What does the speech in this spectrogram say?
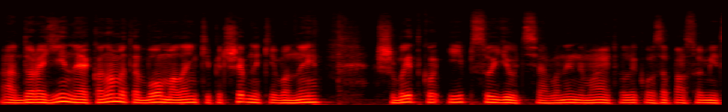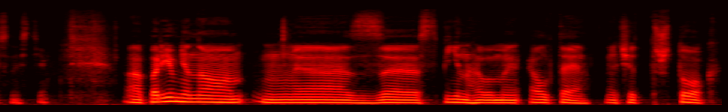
дорогі, не економити, бо маленькі підшипники вони швидко і псуються. Вони не мають великого запасу міцності. Порівняно е, з спінінговими LT, значить, шток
